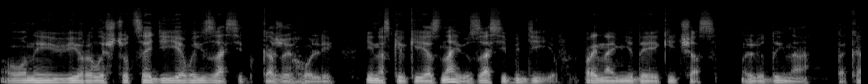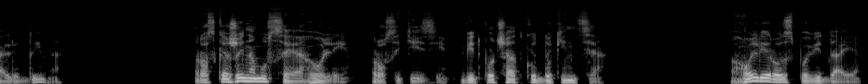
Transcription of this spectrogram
Вони вірили, що це дієвий засіб, каже Голлі, і наскільки я знаю, засіб діяв, принаймні деякий час. Людина така людина. Розкажи нам усе, Голлі, просить Ізі, від початку до кінця. Голлі розповідає,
